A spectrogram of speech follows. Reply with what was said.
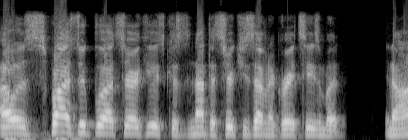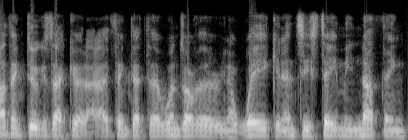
I was surprised Duke blew out Syracuse because not that Syracuse is having a great season, but You know, I don't think Duke is that good. I think that the wins over, you know, Wake and NC State mean nothing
